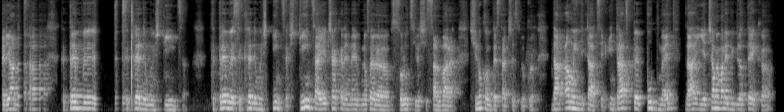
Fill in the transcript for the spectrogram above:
perioada asta că trebuie să credem în știință că trebuie să credem în știință. Știința e cea care ne oferă soluțiile și salvarea și nu contest acest lucru. Dar am o invitație. Intrați pe PubMed, da? e cea mai mare bibliotecă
